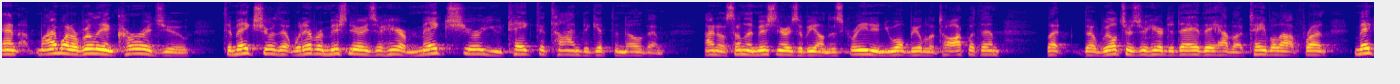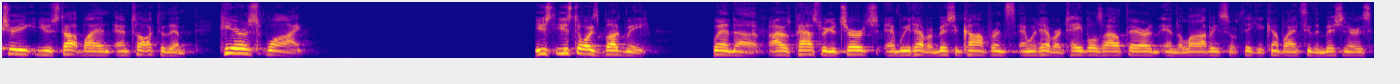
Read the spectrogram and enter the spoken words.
And I want to really encourage you to make sure that whatever missionaries are here, make sure you take the time to get to know them. I know some of the missionaries will be on the screen and you won't be able to talk with them, but the Wilchers are here today. They have a table out front. Make sure you stop by and, and talk to them. Here's why. Used, used to always bug me when uh, I was pastoring a church and we'd have a mission conference and we'd have our tables out there in, in the lobby so they could come by and see the missionaries.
